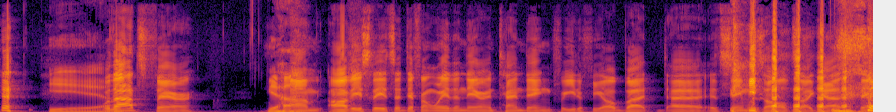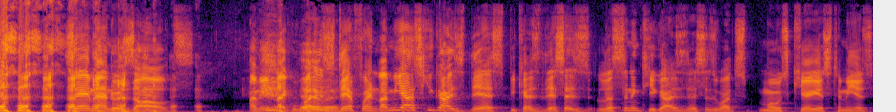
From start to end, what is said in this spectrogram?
Yeah. well, that's fair. yeah. Um, obviously, it's a different way than they were intending for you to feel, but uh, it's same results, I guess. Same, same end results. I mean, like, what Yeah, is but- different? Let me ask you guys this, because this is listening to you guys. This is what's most curious to me is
